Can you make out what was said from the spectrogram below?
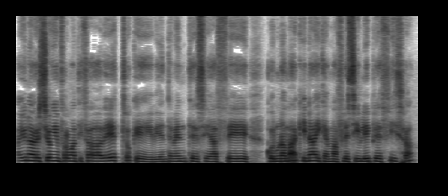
Hay una versión informatizada de esto que evidentemente se hace con una máquina y que es más flexible y precisa,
